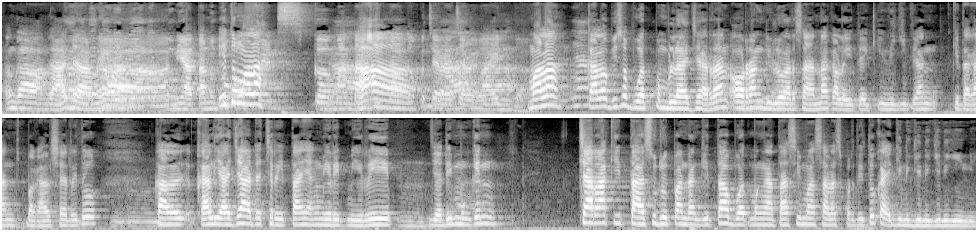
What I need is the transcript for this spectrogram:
enggak enggak ada Enggak, memang enggak, ada niatan untuk Itu malah- ke mantan Ah, kita ah. atau ke cewek-cewek Enggak, lain enggak. enggak. malah kalau bisa buat pembelajaran orang di luar sana kalau itu ini kita kan kita kan bakal share itu kal- kali aja ada cerita yang mirip-mirip jadi mungkin cara kita sudut pandang kita buat mengatasi masalah seperti itu kayak gini gini gini gini.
